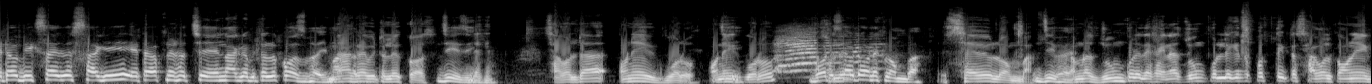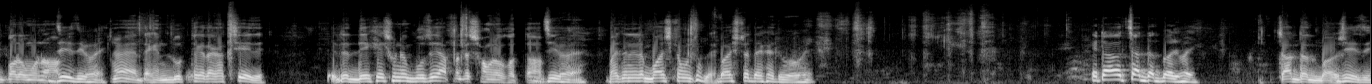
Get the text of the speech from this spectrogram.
এটাও বিগ সাইজের সাগি এটা আপনার হচ্ছে নাগরা বিটলের কস ভাই নাগরা বিটলের ক্রস জি জি। দেখেন ছাগলটা অনেক বড় অনেক বড়। বডি সাইজটা অনেক লম্বা। সেও লম্বা। জি ভাই। আমরা জুম করে দেখাই না জুম করলে কিন্তু প্রত্যেকটা ছাগলকে অনেক বড় মনে হয় জি জি ভাই। হ্যাঁ দেখেন দূর থেকে দেখাচ্ছি এই যে। এটা দেখে শুনে বুঝে আপনাদের সংগ্রহ করতে হবে। জি ভাই। ভাইজান এটা বয়স কেমন চলে? বয়সটা দেখাই দেবো ভাই। এটা চার দাঁত বয়স ভাই। চার দাঁত বয়স। জি, জি।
